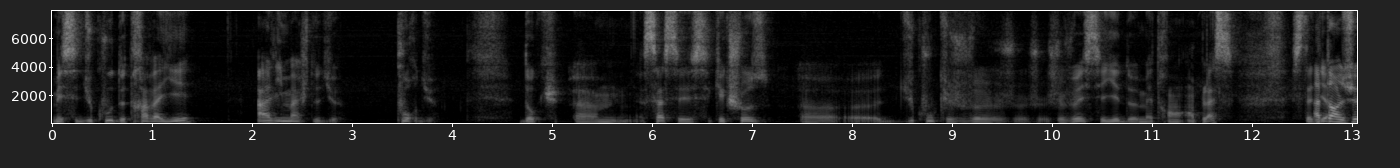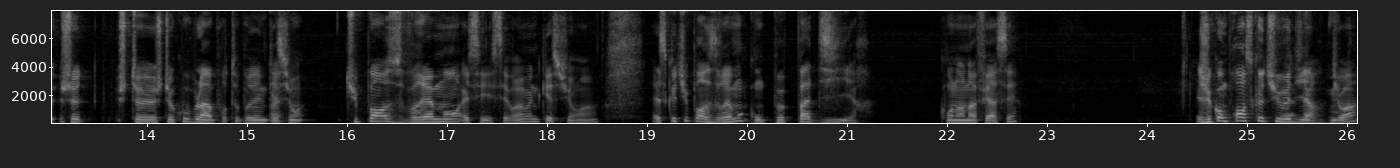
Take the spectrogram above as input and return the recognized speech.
Mais c'est du coup de travailler à l'image de Dieu, pour Dieu. Donc euh, ça, c'est quelque chose euh, euh, du coup que je veux, je, je- je veux essayer de mettre en, en place. Attends, je, te, je te coupe là pour te poser une question. Tu penses vraiment, et c'est c'est vraiment une question, hein, est-ce que tu penses vraiment qu'on peut pas dire qu'on en a fait assez? Je comprends ce que tu veux dire, tu vois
